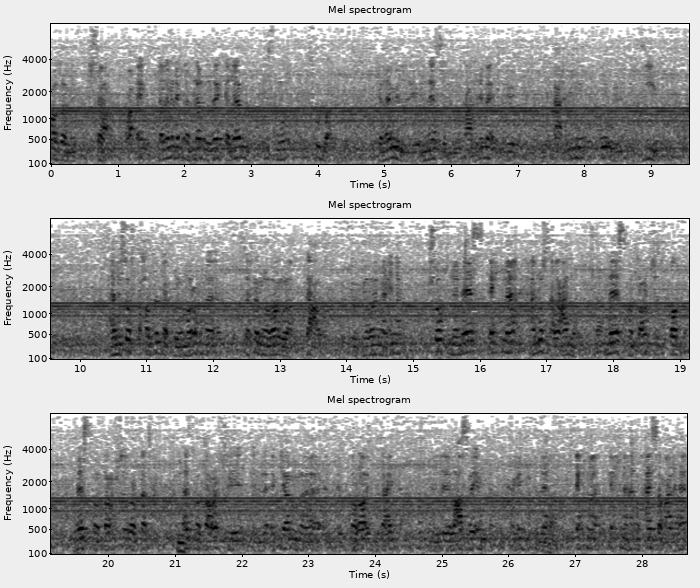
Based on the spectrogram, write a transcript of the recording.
معظم الشعب. الكلام اللي إحنا بناخده ده كلام اسمه سوبر. كلام الناس المتعلمة اللي بيتعلموا فوق كتير أنا شفت حضرتك لما رحنا سافرنا بره دعوه في الجوامع هنا شفنا ناس إحنا هنسأل عنهم. ناس ما تعرفش تتفضل ناس ما تعرفش تقرأ الفاتحة ناس ما تعرفش كم الضرائب بتاعتها العصر إمتى الحاجات دي كلها. إحنا إحنا هنحاسب على هذا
